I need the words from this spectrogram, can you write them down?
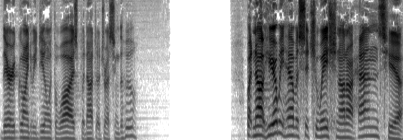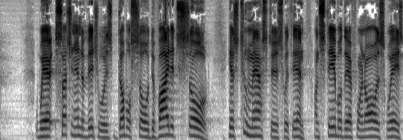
they're going to be dealing with the whys but not addressing the who. But now here we have a situation on our hands here where such an individual is double souled, divided souled he has two masters within, unstable, therefore, in all his ways,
